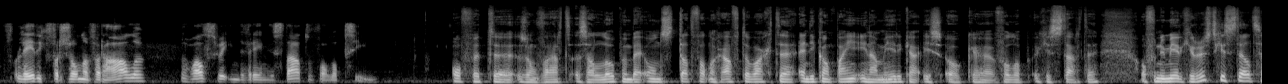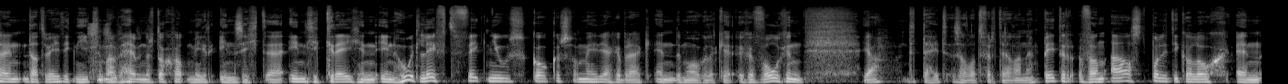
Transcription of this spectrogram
volledig verzonnen verhalen, zoals we in de Verenigde Staten volop zien. Of het uh, zo'n vaart zal lopen bij ons, dat valt nog af te wachten. En die campagne in Amerika is ook uh, volop gestart. Hè. Of we nu meer gerustgesteld zijn, dat weet ik niet. Maar we hebben er toch wat meer inzicht uh, in gekregen in hoe het leeft. Fake news, kokers van mediagebruik en de mogelijke gevolgen. Ja, de tijd zal het vertellen. Hè. Peter van Aalst, politicoloog en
